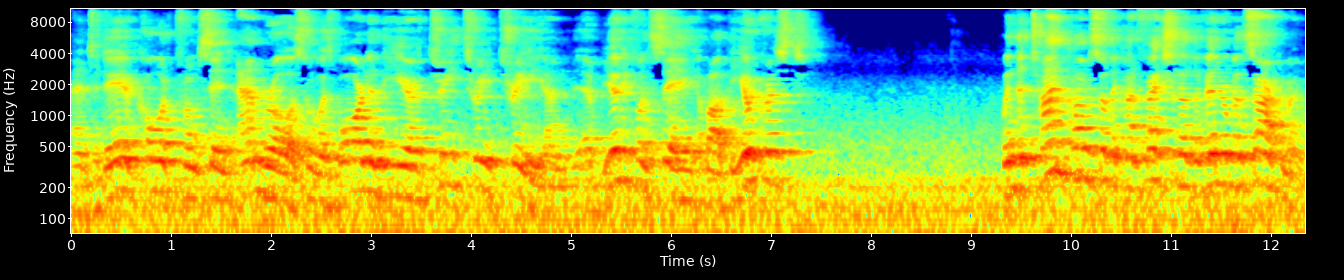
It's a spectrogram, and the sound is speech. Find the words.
And today a quote from St. Ambrose, who was born in the year 333, and a beautiful saying about the Eucharist. When the time comes for the confection of the venerable sacrament,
